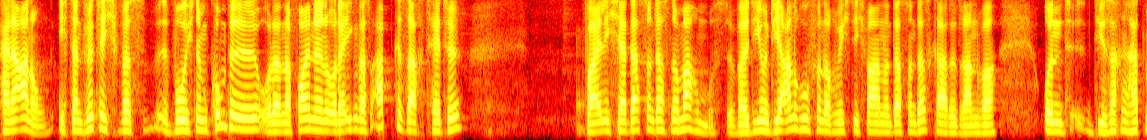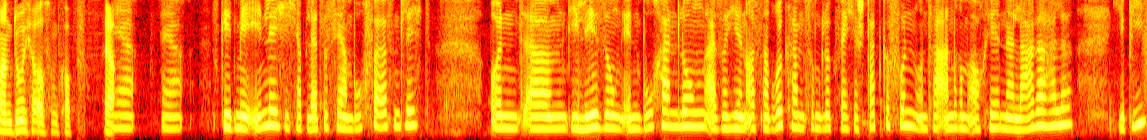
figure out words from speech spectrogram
keine Ahnung, ich dann wirklich was, wo ich einem Kumpel oder einer Freundin oder irgendwas abgesagt hätte, weil ich ja das und das noch machen musste, weil die und die Anrufe noch wichtig waren und das und das gerade dran war. Und die Sachen hat man durchaus im Kopf. Ja, ja. ja. Es geht mir ähnlich. Ich habe letztes Jahr ein Buch veröffentlicht und ähm, die Lesungen in Buchhandlungen, also hier in Osnabrück haben zum Glück welche stattgefunden, unter anderem auch hier in der Lagerhalle. Yippie.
